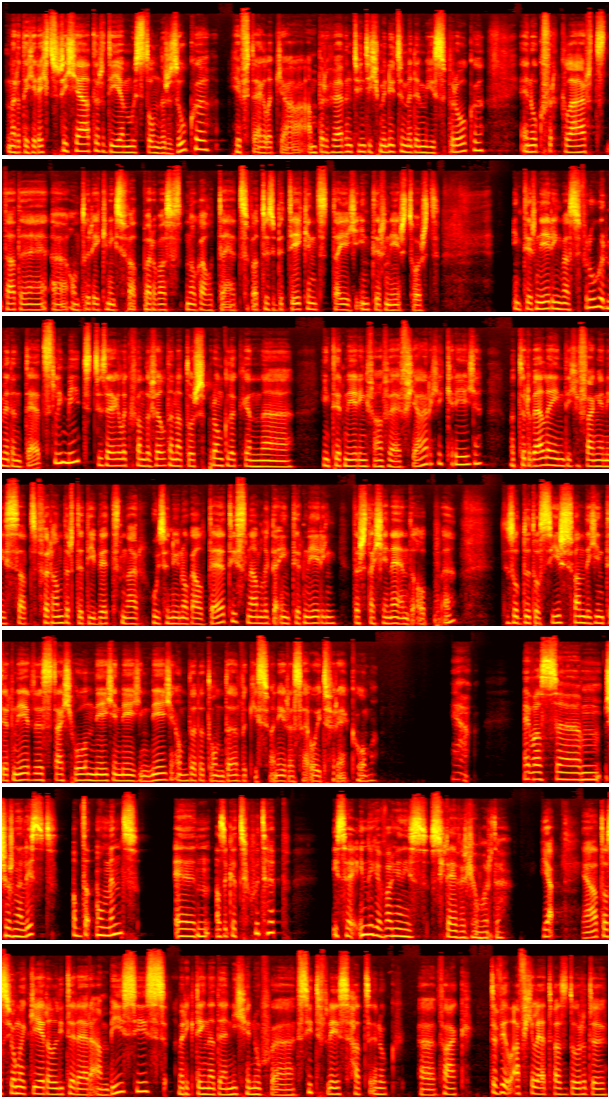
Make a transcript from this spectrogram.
Maar de gerechtspsychiater die hem moest onderzoeken, heeft eigenlijk ja, amper 25 minuten met hem gesproken en ook verklaard dat hij uh, ontoerekeningsvatbaar was nog altijd. Wat dus betekent dat je geïnterneerd wordt. Internering was vroeger met een tijdslimiet. Dus eigenlijk Van de Velden had oorspronkelijk een uh, internering van vijf jaar gekregen. Maar terwijl hij in de gevangenis zat, veranderde die wet naar hoe ze nu nog altijd is, namelijk dat internering, daar staat geen einde op. Hè. Dus op de dossiers van de geïnterneerden staat gewoon 999, omdat het onduidelijk is wanneer zij ooit vrijkomen. Ja, hij was um, journalist op dat moment. En als ik het goed heb, is hij in de gevangenis schrijver geworden. Ja, hij had als jonge kerel literaire ambities, maar ik denk dat hij niet genoeg uh, zitvlees had en ook uh, vaak te veel afgeleid was door de...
